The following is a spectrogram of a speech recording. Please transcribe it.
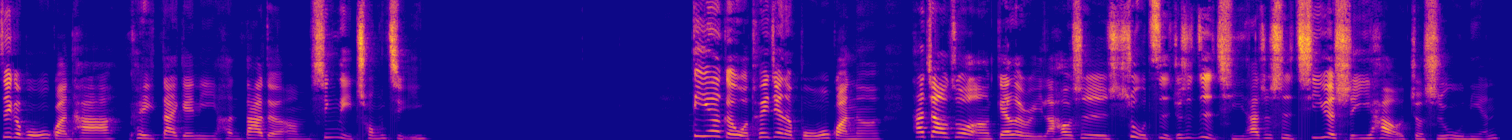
这个博物馆它可以带给你很大的嗯心理冲击。第二个我推荐的博物馆呢，它叫做呃 Gallery，然后是数字就是日期，它就是七月十一号九十五年，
